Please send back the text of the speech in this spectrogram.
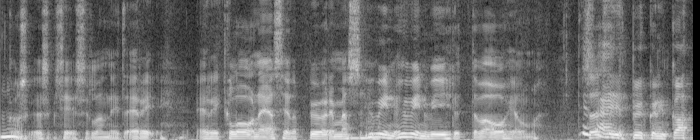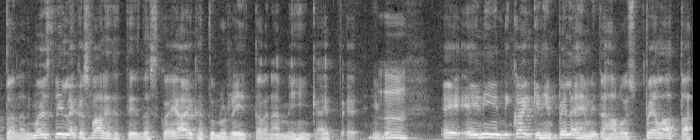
Mm. Koska siis sillä on niitä eri, eri klooneja siellä pyörimässä. Hyvin, hyvin viihdyttävä ohjelma. Sä heitit Pyykkönen kattoon näitä. Mä just Villen kanssa valitettiin tuossa, kun ei aika tunnu riittävänä mihinkään. Ei, niin kuin, mm. ei, ei niin, kaikki niihin peleihin, mitä haluaisi pelata,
